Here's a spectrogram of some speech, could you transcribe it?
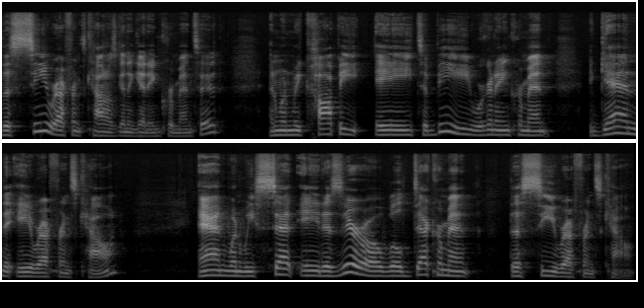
the C reference count is going to get incremented. And when we copy A to B, we're going to increment again the A reference count. And when we set A to zero, we'll decrement the C reference count.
